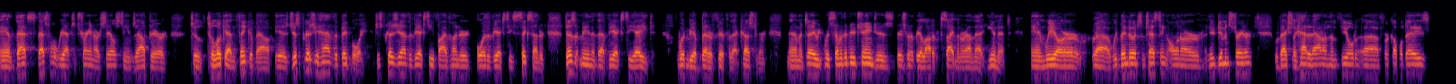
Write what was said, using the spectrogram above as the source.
and that's that's what we have to train our sales teams out there to to look at and think about is just because you have the big boy just because you have the VXT 500 or the VXT 600 doesn't mean that that VXT 8 wouldn't be a better fit for that customer. And I'm going to tell you, with some of the new changes, there's going to be a lot of excitement around that unit. And we are uh, we've been doing some testing on our new demonstrator. We've actually had it out on the field uh, for a couple days.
